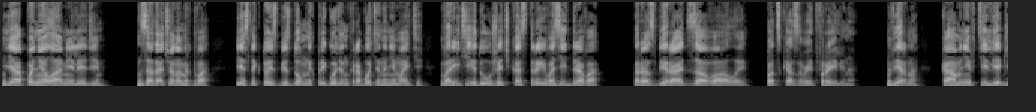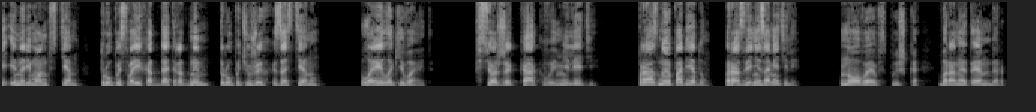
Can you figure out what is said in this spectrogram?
«Я поняла, миледи. Задача номер два. Если кто из бездомных пригоден к работе, нанимайте. Варите еду, жечь костры, возить дрова. Разбирать завалы», – подсказывает Фрейлина. «Верно. Камни в телеге и на ремонт стен. Трупы своих отдать родным, трупы чужих за стену». Лейла кивает. «Все же как вы, миледи?» «Праздную победу! Разве не заметили?» Новая вспышка. Баронет Эмбер.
